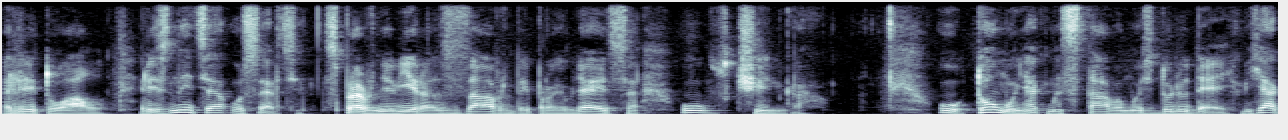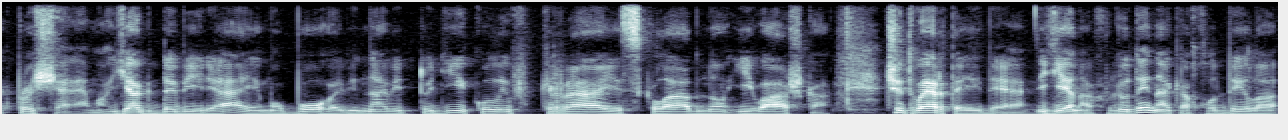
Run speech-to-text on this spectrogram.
ритуал. Різниця у серці. Справжня віра завжди проявляється у вчинках. У тому, як ми ставимось до людей, як прощаємо, як довіряємо Богові навіть тоді, коли вкрай складно і важко. Четверта ідея Єнах, людина, яка ходила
